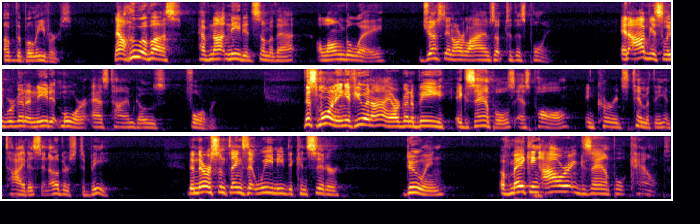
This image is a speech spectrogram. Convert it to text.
of the believers. Now, who of us have not needed some of that along the way just in our lives up to this point. And obviously, we're going to need it more as time goes forward. This morning, if you and I are going to be examples, as Paul encouraged Timothy and Titus and others to be, then there are some things that we need to consider doing of making our example count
